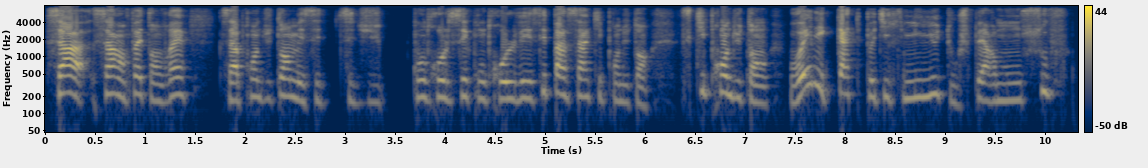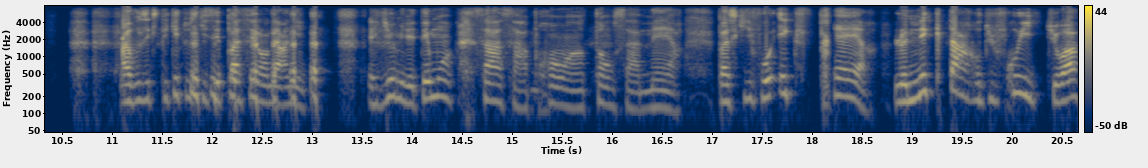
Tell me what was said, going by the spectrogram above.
ça ça en fait en vrai ça prend du temps mais c'est c'est du contrôle C contrôle V, c'est pas ça qui prend du temps. Ce qui prend du temps, vous voyez les quatre petites minutes où je perds mon souffle? À vous expliquer tout ce qui s'est passé l'an dernier. Et Guillaume, il est témoin. Ça, ça prend un temps, sa mère. Parce qu'il faut extraire le nectar du fruit, tu vois,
